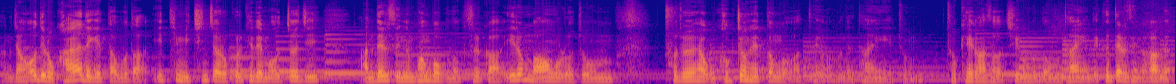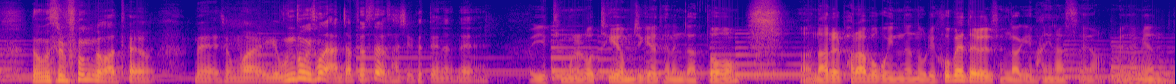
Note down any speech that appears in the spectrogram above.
당장 어디로 가야 되겠다보다 이 팀이 진짜로 그렇게 되면 어쩌지 안 될 수 있는 방법은 없을까 이런 마음으로 좀 초조해하고 걱정했던 것 같아요. 근데 다행히 좀 좋게 가서 지금은 너무 다행인데 그때를 생각하면 너무 슬픈 것 같아요. 네 정말 이게 운동이 손에 안 잡혔어요 사실 그때는. 네. 이 팀을 어떻게 움직여야 되는가 또 어, 나를 바라보고 있는 우리 후배들 생각이 많이 났어요. 왜냐하면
